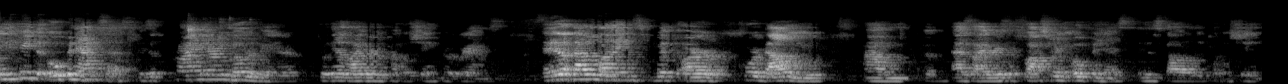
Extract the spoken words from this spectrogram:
indicate that open access is a primary motivator for their library publishing programs. And it, that aligns with our core value um, as libraries of fostering openness in the scholarly publishing.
